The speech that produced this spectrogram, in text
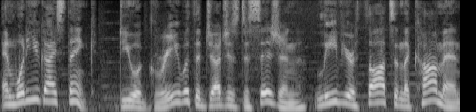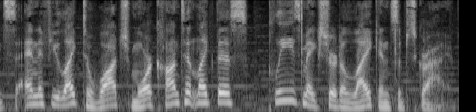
And what do you guys think? Do you agree with the judge's decision? Leave your thoughts in the comments, and if you like to watch more content like this, please make sure to like and subscribe.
